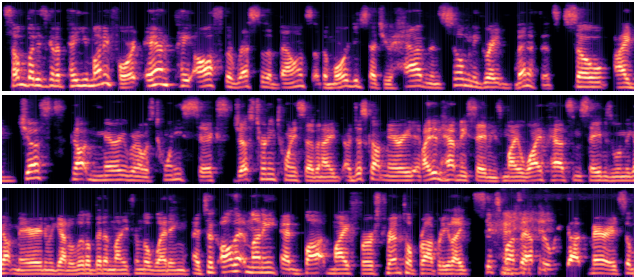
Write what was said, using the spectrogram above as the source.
somebody's going to pay you money for it and pay off the rest of the balance of the mortgage that you have. And so many great benefits. So I just got married when I was 26, just turning 27. I, I just got married. I didn't have any savings. My wife had some savings when we got married and we got a little bit of money from the wedding. I took all that money and bought my first rental property like six months after we got married. So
